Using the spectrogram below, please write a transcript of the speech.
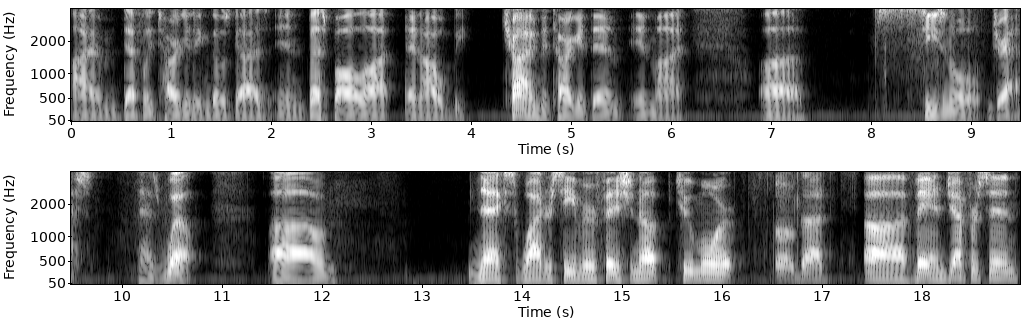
I'm definitely targeting those guys in best ball a lot, and I will be trying to target them in my uh, seasonal drafts as well. Um, next, wide receiver finishing up two more. Oh God, uh, Van Jefferson.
